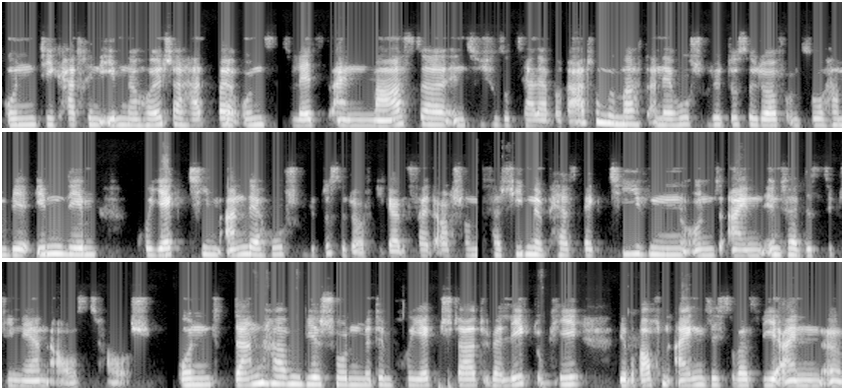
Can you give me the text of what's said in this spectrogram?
und die Katrin Ebner-Holscher hat bei uns zuletzt einen Master in psychosozialer Beratung gemacht an der Hochschule Düsseldorf und so haben wir in dem Projektteam an der Hochschule Düsseldorf die ganze Zeit auch schon verschiedene Perspektiven und einen interdisziplinären Austausch. Und dann haben wir schon mit dem Projektstart überlegt, okay, wir brauchen eigentlich sowas wie einen äh,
